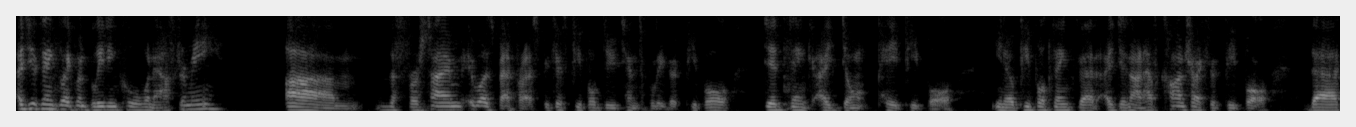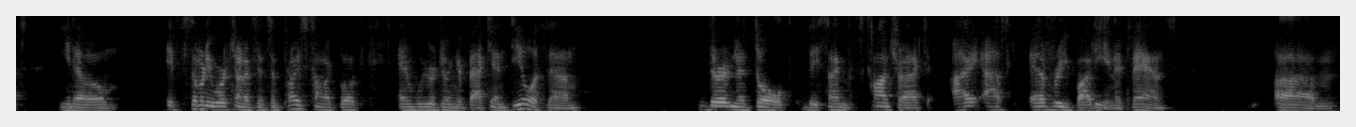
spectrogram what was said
I do think like when Bleeding Cool went after me, um, the first time it was bad press because people do tend to believe it. People did think I don't pay people. You know, people think that I did not have contracts with people. That you know if somebody worked on a Vincent Price comic book and we were doing a back end deal with them, they're an adult, they signed this contract. I ask everybody in advance, um,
